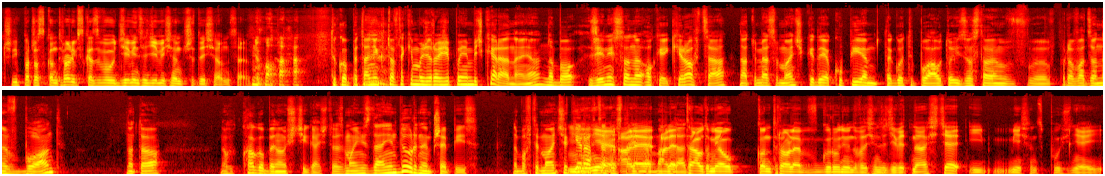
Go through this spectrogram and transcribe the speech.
czyli podczas kontroli wskazywał 993 tysiące. Tylko pytanie, kto w takim razie powinien być kierany, nie? No bo z jednej strony, okej, kierowca, natomiast w momencie, kiedy ja kupiłem tego typu auto i zostałem w, wprowadzony w błąd, no to no, kogo będą ścigać? To jest moim zdaniem durny przepis. No bo w tym momencie kierowca nie, dostaje ale, mandat. ale to auto miało kontrolę w grudniu 2019 i miesiąc później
